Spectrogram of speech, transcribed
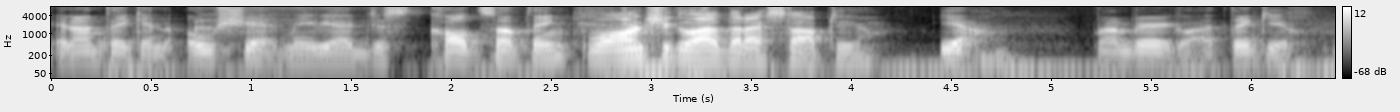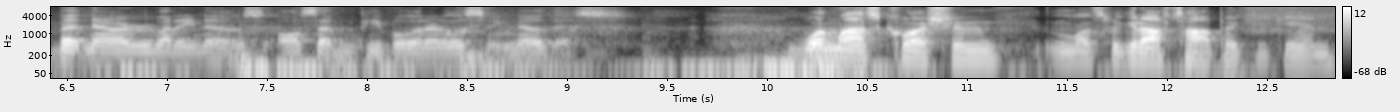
And I'm thinking, oh shit, maybe I just called something. Well, aren't you glad that I stopped you? Yeah, I'm very glad. Thank you. But now everybody knows. All seven people that are listening know this. One last question, unless we get off topic again.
